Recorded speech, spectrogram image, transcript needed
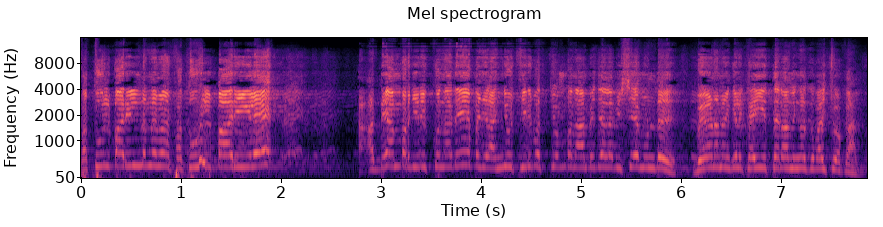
പത്തുൽ ബാരിയിൽ നിന്ന് പത്തുൽ ബാരിയിലെ അദ്ദേഹം പറഞ്ഞിരിക്കുന്ന അതേ ബജൽ അഞ്ഞൂറ്റി ഇരുപത്തി ഒമ്പതാം ബജല വിഷയമുണ്ട്. വേണമെങ്കിൽ കൈ തരാൻ നിങ്ങൾക്ക് വായിച്ചു നോക്കാം.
